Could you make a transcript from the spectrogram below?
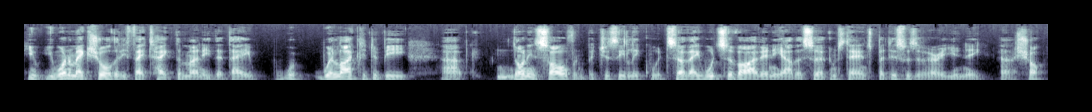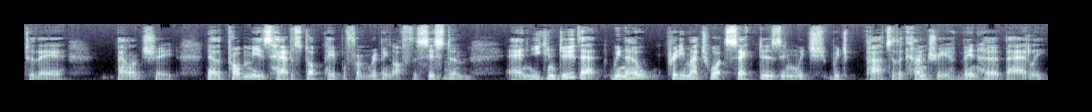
you you want to make sure that if they take the money, that they were, were likely to be uh, not insolvent, but just illiquid. So they would survive any other circumstance, but this was a very unique uh, shock to their balance sheet. Now, the problem is how to stop people from ripping off the system. Mm. And you can do that. We know pretty much what sectors in which, which parts of the country have been hurt badly.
